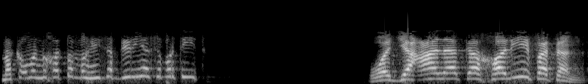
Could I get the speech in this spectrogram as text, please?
Maka Umar bin menghisap dirinya seperti itu. Waja'alaka khalifatan.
